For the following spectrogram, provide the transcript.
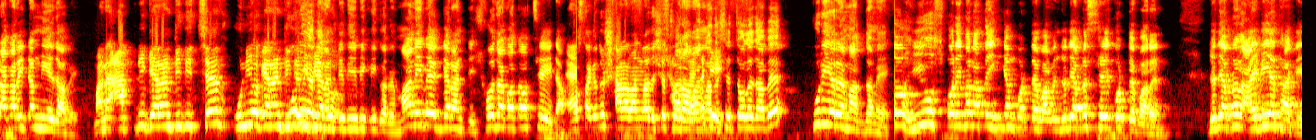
টাকা রিটার্ন নিয়ে যাবে। মানে আপনি গ্যারান্টি দিচ্ছেন উনিও গ্যারান্টি দিয়ে গ্যারান্টি দিয়ে বিক্রি করবে। মানি ব্যাগ গ্যারান্টি সোজা কথা হচ্ছে এটা অবস্থা কিন্তু সারা বাংলাদেশে সারা বাংলাদেশে চলে যাবে কুরিয়ারের মাধ্যমে। তো হিউজ পরিমাণ আপনি ইনকাম করতে পারবেন যদি আপনি সেল করতে পারেন। যদি আপনার আইডিয়া থাকে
